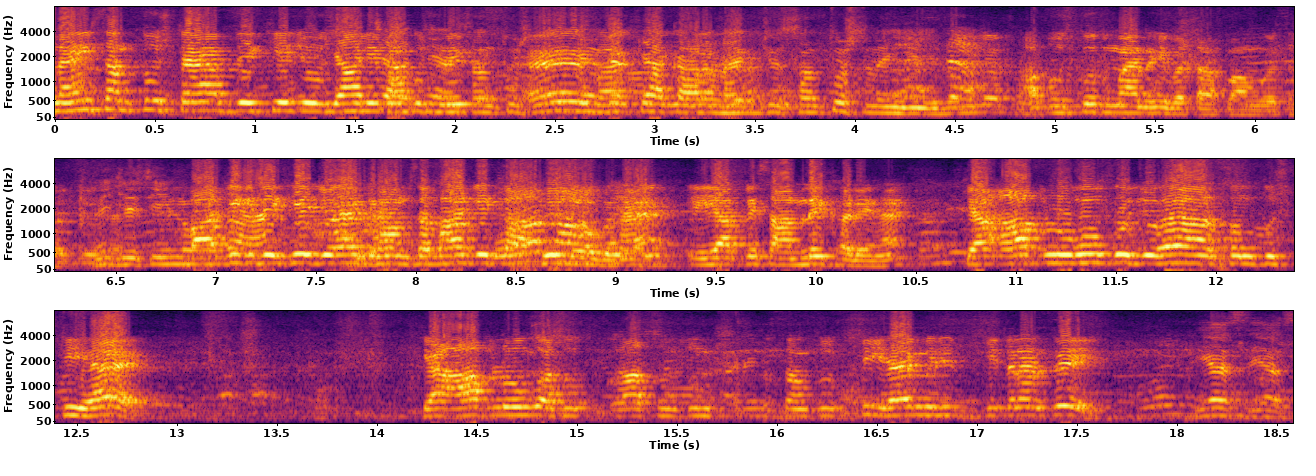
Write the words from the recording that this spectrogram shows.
नहीं संतुष्ट है आप देखिए जो क्या हैं संतुष्ट? क्या कारण है जो संतुष्ट नहीं है? अब उसको तो मैं नहीं बता पाऊँगा सर। जैसे बाकी देखिए जो है ग्राम सभा के काफ़ी लोग हैं ये आपके सामने खड़े हैं। क्या आप लोगों को जो है असंतुष्टि है? क्या आप लोगों को संतुष्टि है मेरी वितरण से? यस यस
